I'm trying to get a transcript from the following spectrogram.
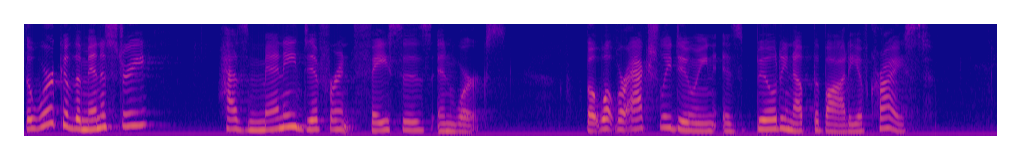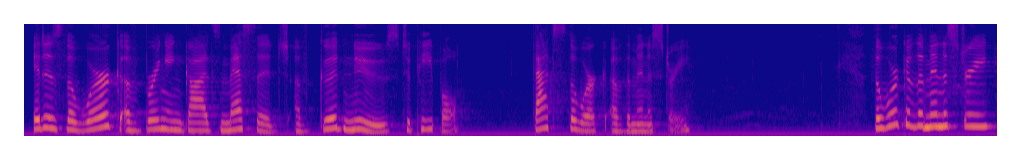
The work of the ministry has many different faces and works. But what we're actually doing is building up the body of Christ. It is the work of bringing God's message of good news to people. That's the work of the ministry. The work of the ministry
